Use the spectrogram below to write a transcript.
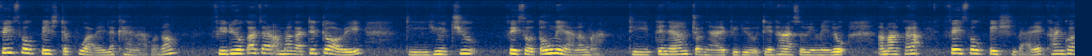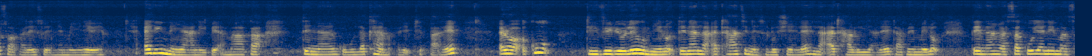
Facebook page တစ်ခုပါပဲလက်ခံတာပေါ့နော်ဗီဒီယိုကကြတော့အမက TikTok တွေဒီ YouTube Facebook သုံးနေရလုံးမှာဒီတင်တန်းကြော်ညာတဲ့ဗီဒီယိုတင်ထားဆိုပေမဲ့လို့အမက Facebook page ရှိပါတယ်ခိုင်းကော့ဆိုတာပါလေဆိုရင်နာမည်လေးပဲအဲ့ဒီနေရာနေပဲအမကတင်တန်းကိုလက်ခံပါတယ်ဖြစ်ပါတယ်အဲ့တော့အခုဒီဗီဒီယိုလေးကိုမြင်လို့တင်တန်းလာအပ်ထားခြင်းနေဆိုလို့ရှိရင်လည်းလာအပ်ထားလို့ရတယ်ဒါပေမဲ့လို့တင်တန်းက19ရက်နေ့မှစ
